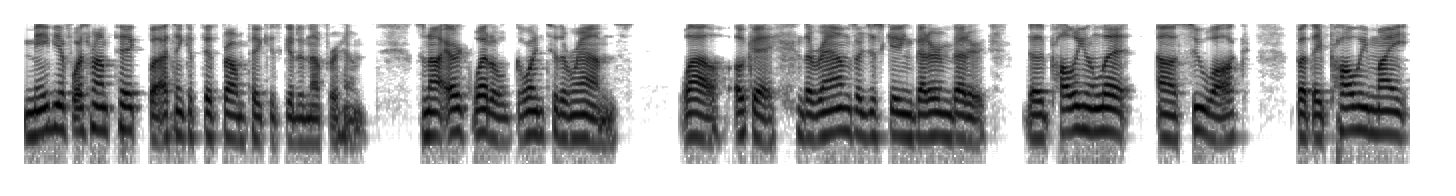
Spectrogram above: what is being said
maybe a fourth round pick, but I think a fifth round pick is good enough for him. So now Eric Weddle going to the Rams. Wow. Okay, the Rams are just getting better and better. They're probably gonna let uh, Suh walk, but they probably might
